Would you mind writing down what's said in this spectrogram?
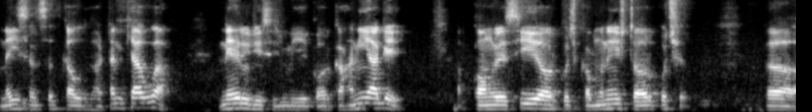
नई संसद का उद्घाटन क्या हुआ? नेहरू जी से जुड़ी एक और कहानी आ गई अब कांग्रेसी और कुछ कम्युनिस्ट और कुछ आ,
